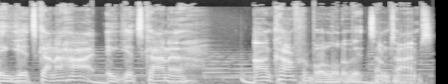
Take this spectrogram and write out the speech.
it gets kind of hot. It gets kind of uncomfortable a little bit sometimes.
